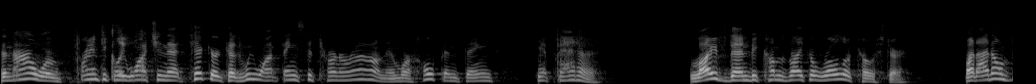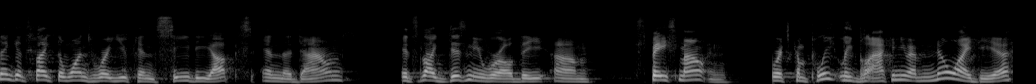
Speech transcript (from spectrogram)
So now we're frantically watching that ticker because we want things to turn around and we're hoping things get better. Life then becomes like a roller coaster. But I don't think it's like the ones where you can see the ups and the downs. It's like Disney World, the um, Space Mountain, where it's completely black and you have no idea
